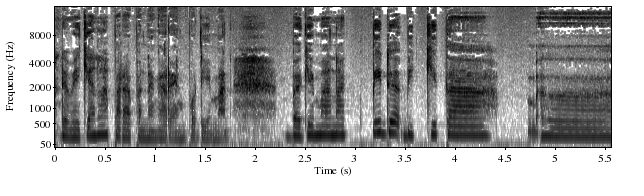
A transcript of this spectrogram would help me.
demikianlah para pendengar yang budiman. Bagaimana tidak kita eh,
